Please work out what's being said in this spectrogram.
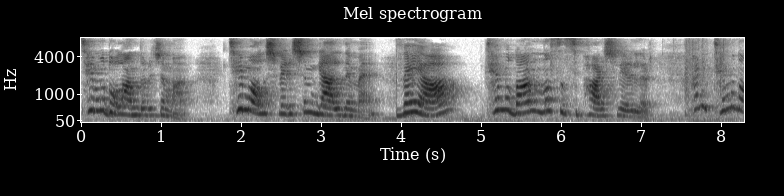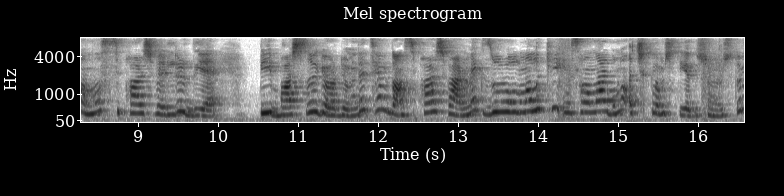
Temu dolandırıcı mı? Temu alışverişim geldi mi? Veya Temu'dan nasıl sipariş verilir? Hani Temu'dan nasıl sipariş verilir diye bir başlığı gördüğümde Temu'dan sipariş vermek zor olmalı ki insanlar bunu açıklamış diye düşünmüştüm.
